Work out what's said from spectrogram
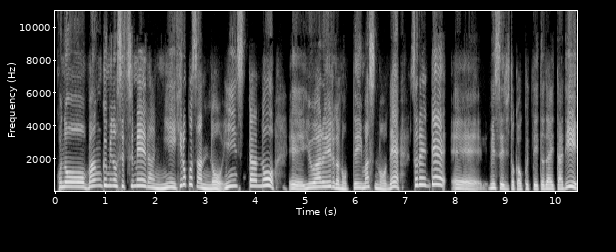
この番組の説明欄に、ひろこさんのインスタの、えー、URL が載っていますので、それで、えー、メッセージとか送っていただいたり、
